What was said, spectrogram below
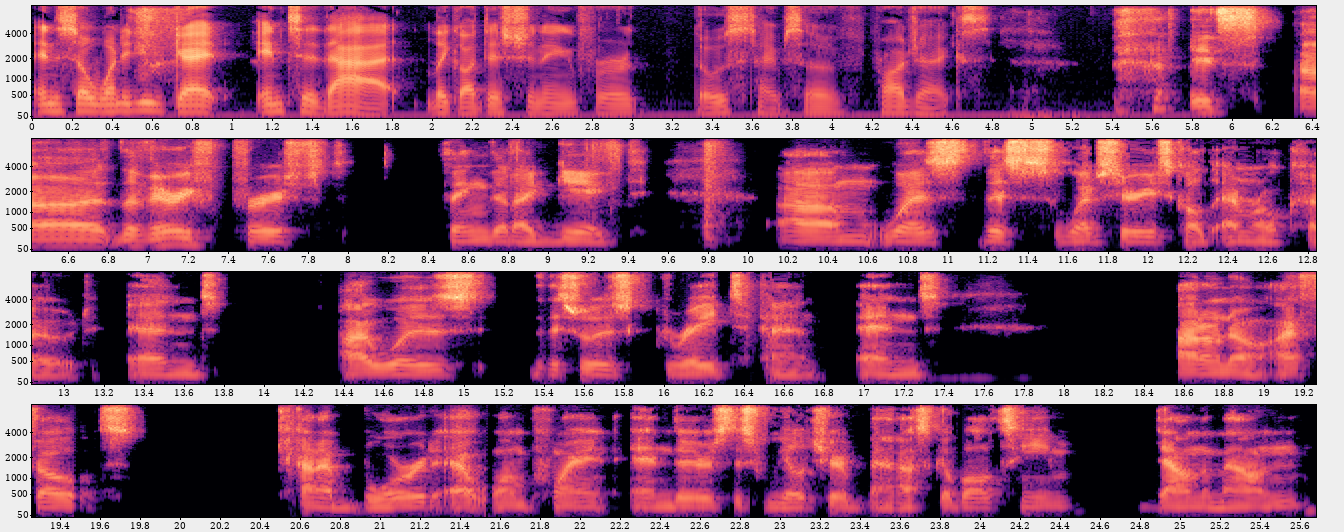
And so when did you get into that, like auditioning for those types of projects? it's uh the very first thing that i gigged um was this web series called emerald code and i was this was grade 10 and i don't know i felt kind of bored at one point and there's this wheelchair basketball team down the mountain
